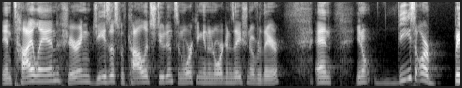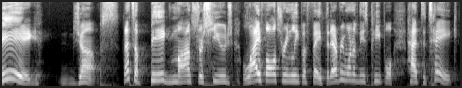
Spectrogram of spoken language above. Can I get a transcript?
in Thailand sharing Jesus with college students and working in an organization over there. And, you know, these are big jumps. That's a big, monstrous, huge, life altering leap of faith that every one of these people had to take.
